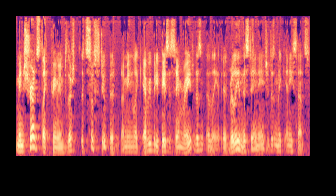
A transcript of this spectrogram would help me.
I mean, insurance like premiums, it's so stupid. I mean, like everybody pays the same rate. It doesn't it really in this day and age, it doesn't make any sense.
